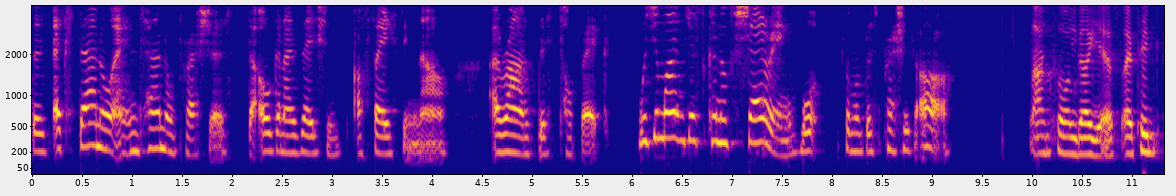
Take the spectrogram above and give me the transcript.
those external and internal pressures that organizations are facing now around this topic. Would you mind just kind of sharing what some of those pressures are? Thanks, Olga. Yes, I think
